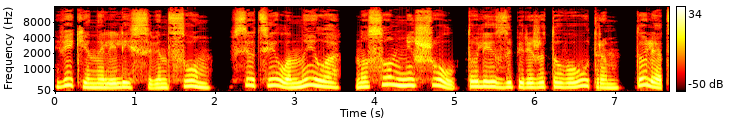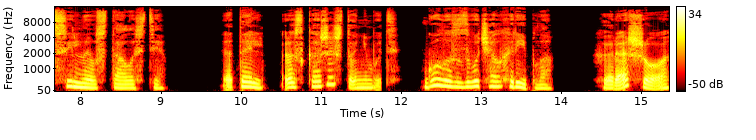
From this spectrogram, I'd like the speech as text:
Веки налились свинцом, все тело ныло, но сон не шел то ли из-за пережитого утром, то ли от сильной усталости. «Этель, расскажи что-нибудь». Голос звучал хрипло. «Хорошо»,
